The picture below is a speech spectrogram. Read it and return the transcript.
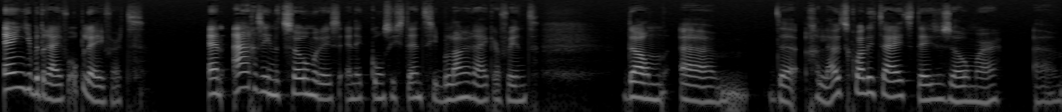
en je bedrijf oplevert. En aangezien het zomer is en ik consistentie belangrijker vind dan ehm, de geluidskwaliteit deze zomer, ehm,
